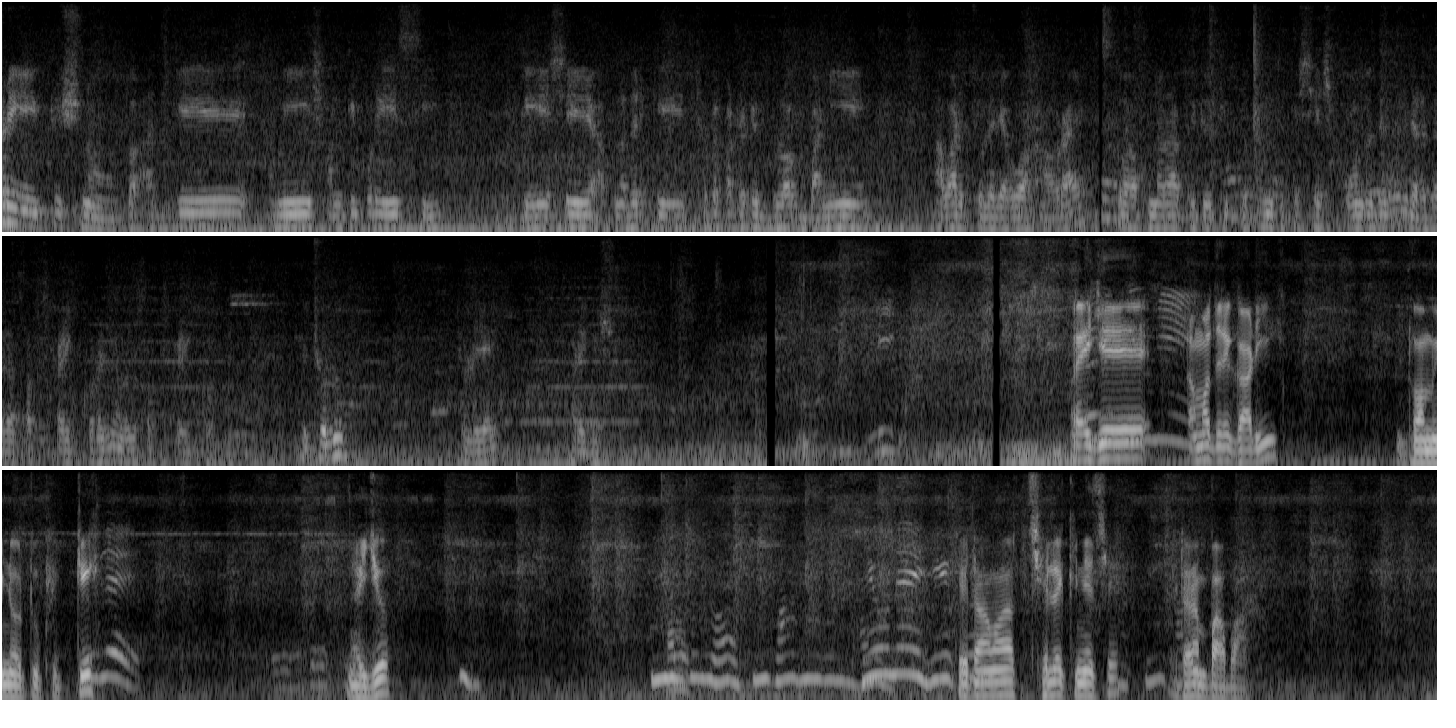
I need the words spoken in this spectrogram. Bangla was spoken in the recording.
হরে কৃষ্ণ। তো আজকে আমি শান্তিপুরে এসেছি। এসে আপনাদেরকে ছোটোখাটো একটি ব্লগ বানিয়ে আবার চলে যাব হাওড়ায়। তো আপনারা ভিডিওটি প্রথম থেকে শেষ পর্যন্ত দেখবেন যারা যারা সাবস্ক্রাইব করেন ওরা সাবস্ক্রাইব করবেন তো চলুন, চলে যাই। হরে কৃষ্ণ। এই যে আমাদের গাড়ি ডমিনো টু ফিফটি এই যে। এটা আমার ছেলে কিনেছে। এটা আমার বাবা।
